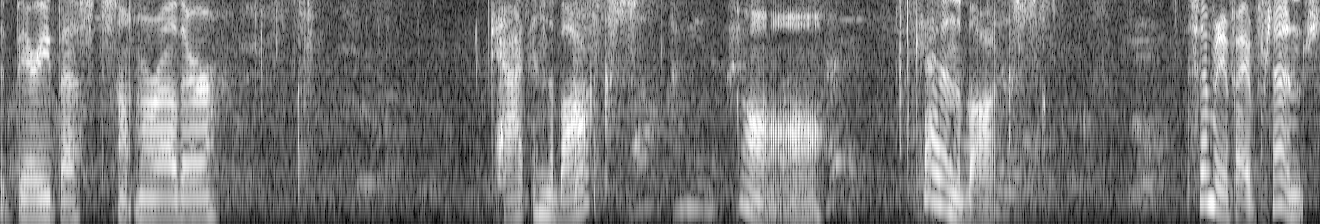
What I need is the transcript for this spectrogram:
the very best something or other. Cat in the Box. I mean, Aw, cat in the box. 75 cents.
